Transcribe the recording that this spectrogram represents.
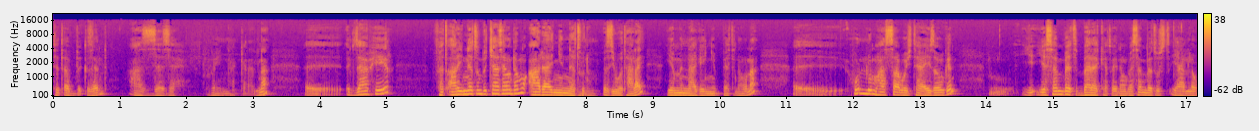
ትጠብቅ ዘንድ አዘዘ ብሎ ይናገራል። እና እግዚአብሔር ፈጣሪነቱን ብቻ ሳይሆን ደግሞ አዳኝነቱንም በዚህ ቦታ ላይ የምናገኝበት ነውና ሁሉም ሀሳቦች ተያይዘው ግን የሰንበት በረከት ወይ በሰንበት ውስጥ ያለው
